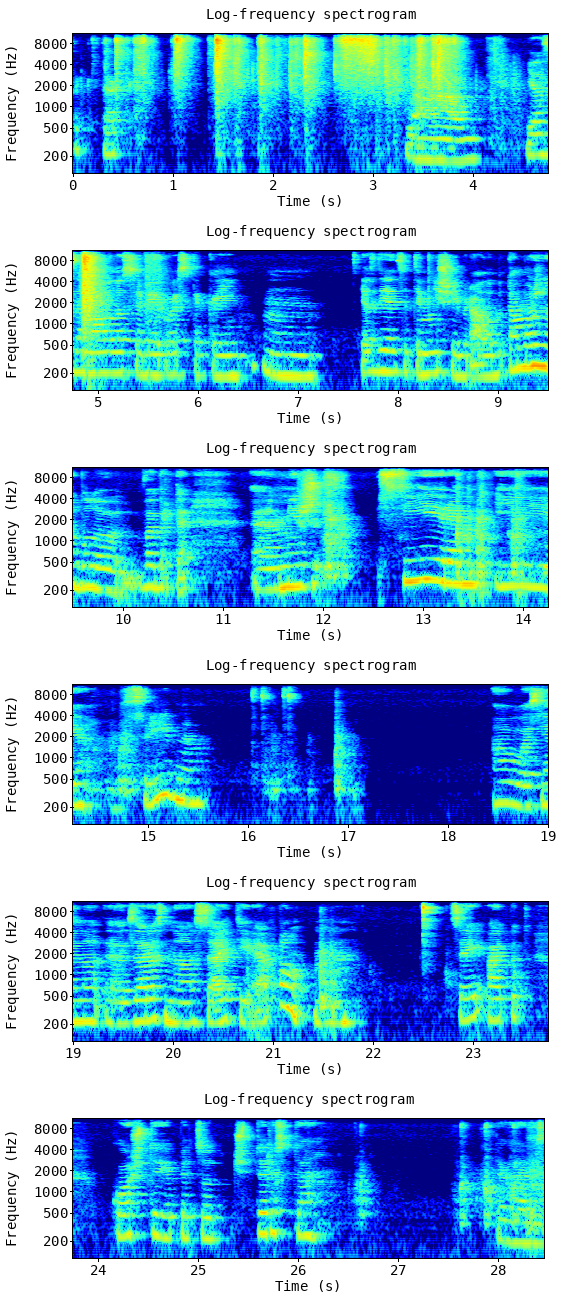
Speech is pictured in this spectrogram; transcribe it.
Так, так, так. Вау! Я замовила собі ось такий. Я, здається, темніший брала, бо там можна було вибрати е, між сірим і срібним. А ось я на, е, зараз на сайті Apple. Цей iPad коштує 500-400. Так, зараз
